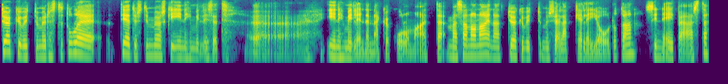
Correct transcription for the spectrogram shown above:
työkyvyttömyydestä tulee tietysti myöskin inhimilliset, äh, inhimillinen näkökulma. Että mä sanon aina, että työkyvyttömyyseläkkeelle joudutaan, sinne ei päästä.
